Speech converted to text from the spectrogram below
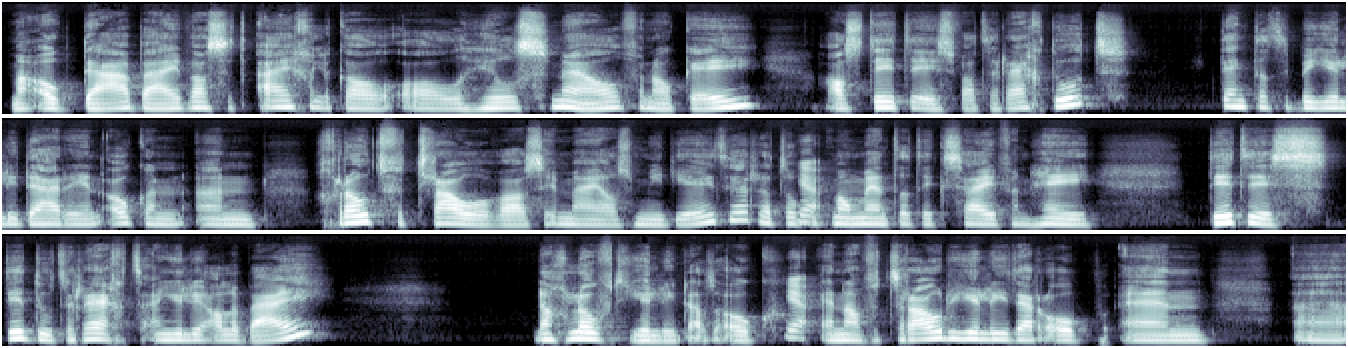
maar ook daarbij was het eigenlijk al, al heel snel van oké, okay, als dit is wat recht doet. Ik denk dat er bij jullie daarin ook een, een groot vertrouwen was in mij als mediator. Dat op Ja. het moment dat ik zei van hé, hey, dit, is, dit doet recht aan jullie allebei. Dan geloofden jullie dat ook. Ja. En dan vertrouwden jullie daarop. En uh,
